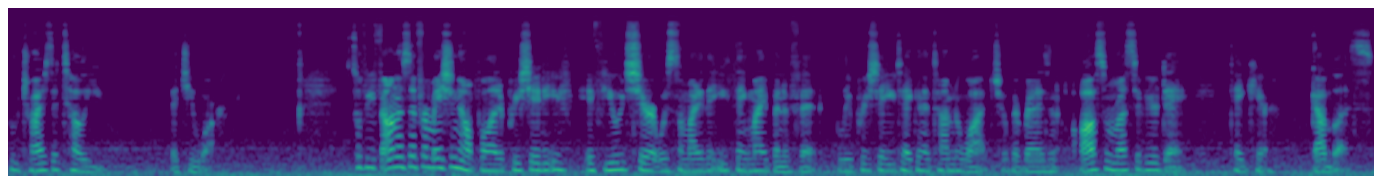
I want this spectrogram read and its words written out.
who tries to tell you that you are. So if you found this information helpful, I'd appreciate it if you would share it with somebody that you think might benefit. Really appreciate you taking the time to watch. Hope everybody has an awesome rest of your day. Take care. God bless.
